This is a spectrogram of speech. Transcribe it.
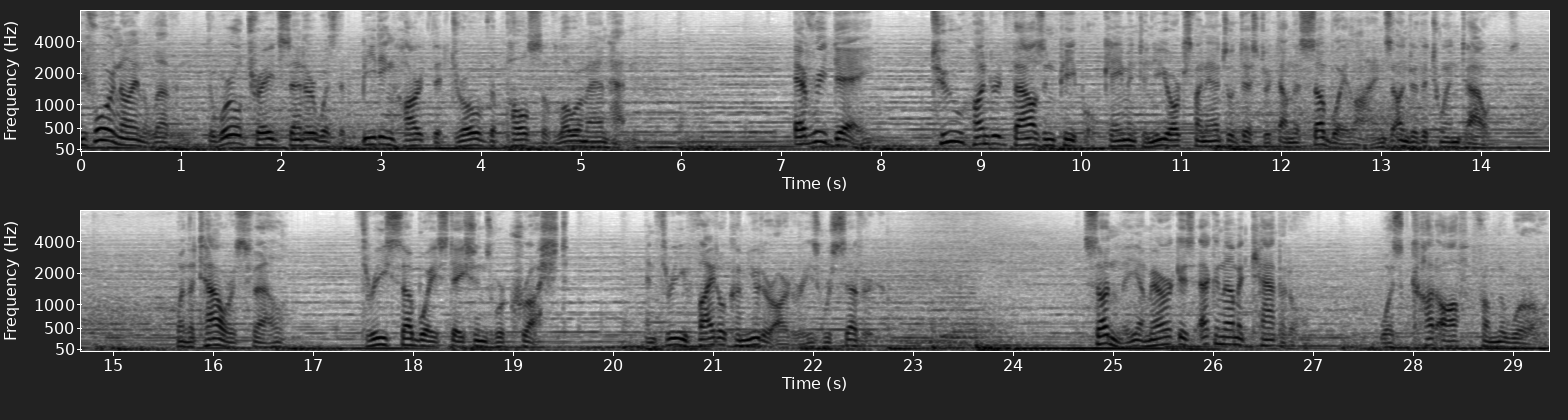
Before 9 11, the World Trade Center was the beating heart that drove the pulse of lower Manhattan. Every day, 200,000 people came into New York's financial district on the subway lines under the Twin Towers. When the towers fell, three subway stations were crushed, and three vital commuter arteries were severed. Suddenly, America's economic capital was cut off from the world.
